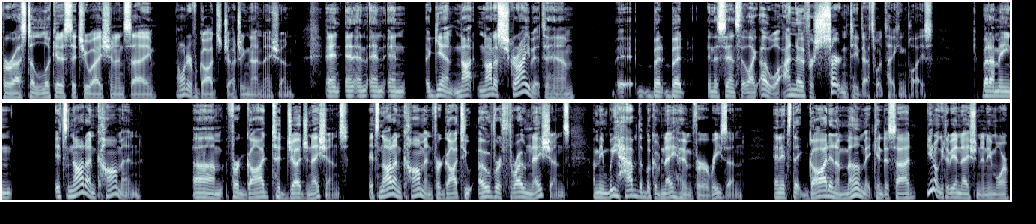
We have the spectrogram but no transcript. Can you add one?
for us to look at a situation and say, I wonder if God's judging that nation. And, and, and, and, and again, not, not ascribe it to him, eh, but, but in the sense that like, oh, well, I know for certainty that's what's taking place. But I mean, it's not uncommon um, for God to judge nations. It's not uncommon for God to overthrow nations. I mean, we have the book of Nahum for a reason. And it's that God in a moment can decide, you don't get to be a nation anymore.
